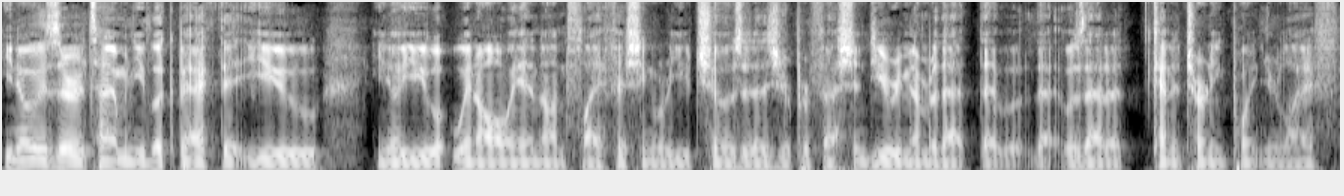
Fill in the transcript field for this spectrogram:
you know? Is there a time when you look back that you you know you went all in on fly fishing, or you chose it as your profession? Do you remember that that that was that a kind of turning point in your life?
